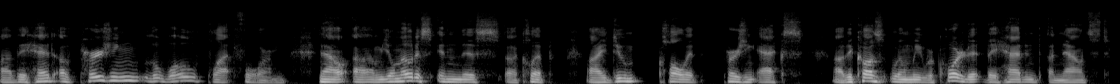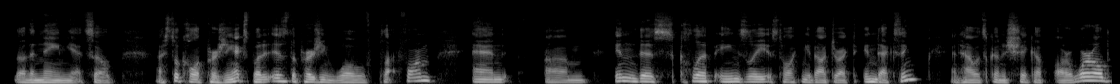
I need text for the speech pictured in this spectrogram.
uh, the head of Pershing the Wove platform. Now, um, you'll notice in this uh, clip, I do call it Pershing X uh, because when we recorded it, they hadn't announced uh, the name yet. So I still call it Pershing X, but it is the Pershing Wove platform. And um, in this clip, Ainslie is talking about direct indexing and how it's going to shake up our world.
